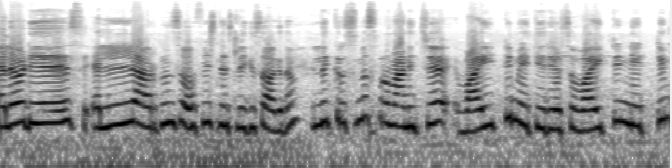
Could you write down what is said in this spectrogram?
ഹലോ ഡിയേഴ്സ് എല്ലാവർക്കും സോഫീസ് നെസ്റ്റിലേക്ക് സ്വാഗതം. ഇന്ന് ക്രിസ്മസ് പ്രമാണിച്ച് വൈറ്റ് മെറ്റീരിയൽസ് വൈറ്റ് നെറ്റും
